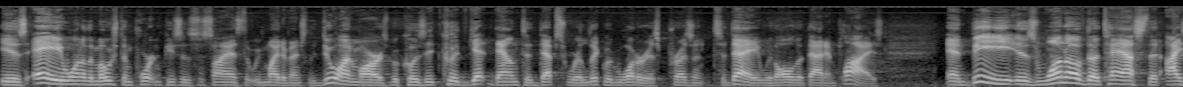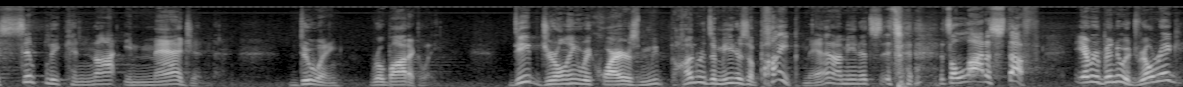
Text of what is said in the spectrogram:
is A, one of the most important pieces of science that we might eventually do on Mars because it could get down to depths where liquid water is present today with all that that implies. And B is one of the tasks that I simply cannot imagine doing robotically. Deep drilling requires hundreds of meters of pipe, man. I mean, it's, it's, it's a lot of stuff. You ever been to a drill rig?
